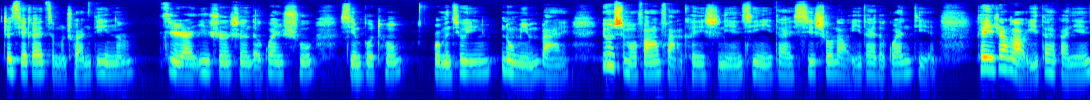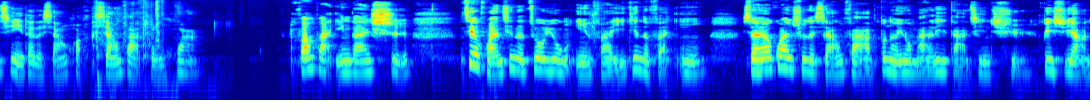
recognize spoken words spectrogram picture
这些该怎么传递呢？既然硬生生的灌输行不通，我们就应弄明白，用什么方法可以使年轻一代吸收老一代的观点，可以让老一代把年轻一代的想法想法同化。方法应该是借环境的作用引发一定的反应。想要灌输的想法不能用蛮力打进去，必须养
